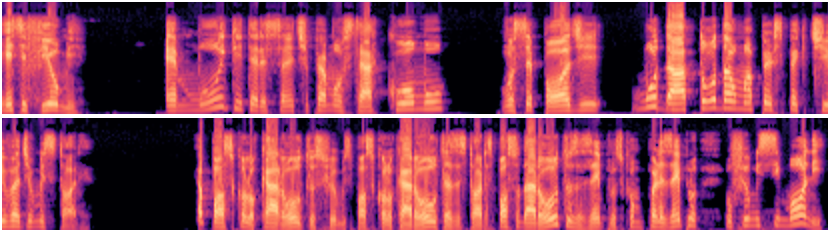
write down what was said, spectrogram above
Esse filme é muito interessante para mostrar como você pode mudar toda uma perspectiva de uma história. Eu posso colocar outros filmes, posso colocar outras histórias, posso dar outros exemplos, como por exemplo o filme Simone,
